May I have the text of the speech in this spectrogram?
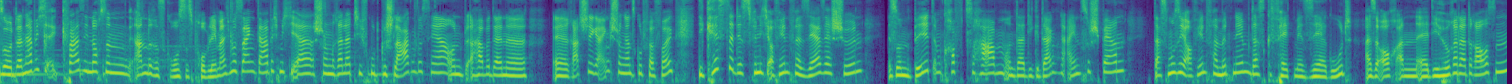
So, dann habe ich äh, quasi noch so ein anderes großes Problem. Also ich muss sagen, da habe ich mich ja schon relativ gut geschlagen bisher und habe deine äh, Ratschläge eigentlich schon ganz gut verfolgt. Die Kiste, das finde ich auf jeden Fall sehr, sehr schön, so ein Bild im Kopf zu haben und da die Gedanken einzusperren. Das muss ich auf jeden Fall mitnehmen. Das gefällt mir sehr gut. Also auch an äh, die Hörer da draußen.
